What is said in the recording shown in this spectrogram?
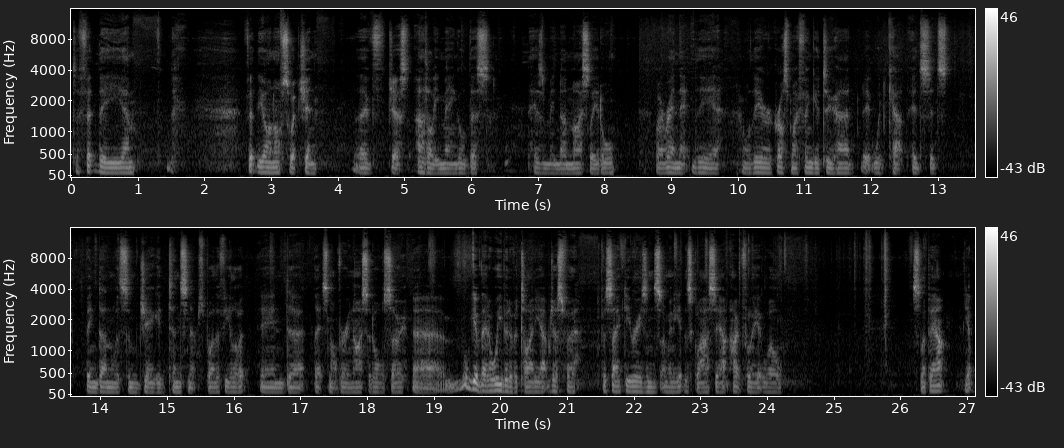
to fit the um, fit the on-off switch in. They've just utterly mangled this. It hasn't been done nicely at all. If I ran that there or there across my finger too hard it would cut. It's it's been done with some jagged tin snips by the feel of it and uh, that's not very nice at all so um, we'll give that a wee bit of a tidy up just for, for safety reasons. I'm going to get this glass out hopefully it will slip out. Yep,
